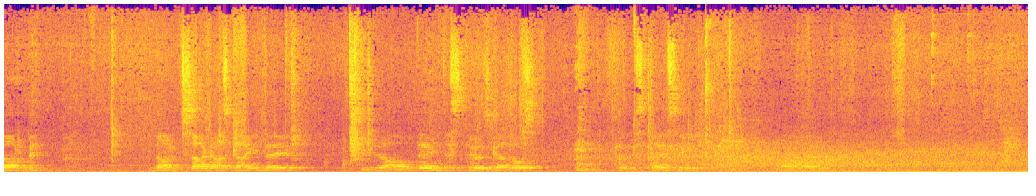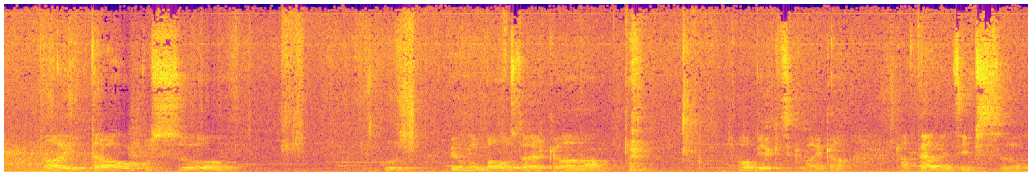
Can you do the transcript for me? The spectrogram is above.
darbi. Darbi sākās kā ideja jau 90. gados, kad es taisīju um, arī traukus, um, kurus pilnībā uztvēra kā objekts vai kā kā pelniecības uh,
